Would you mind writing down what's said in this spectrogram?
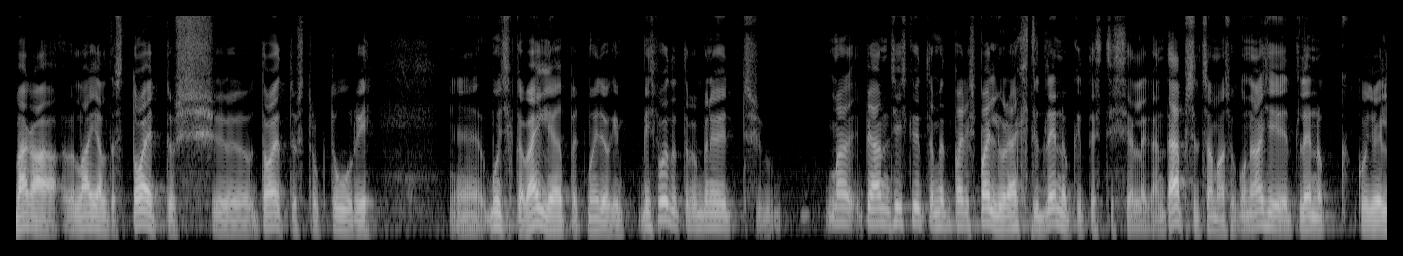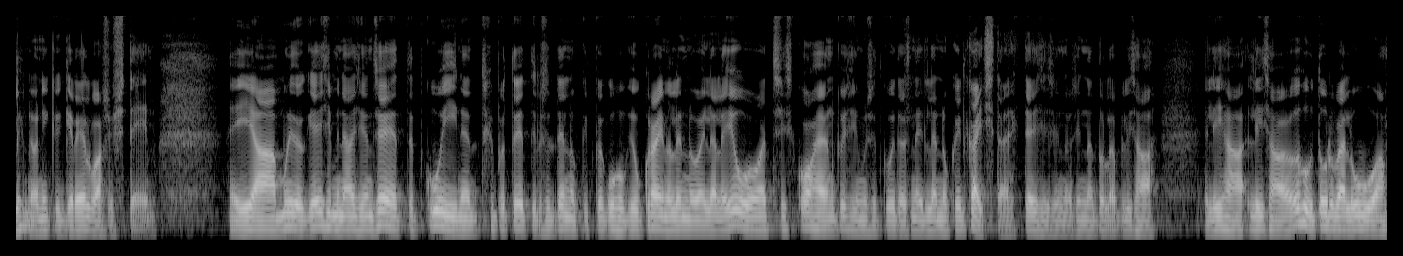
väga laialdast toetus, toetusstruktuuri. Äh, muuseas ka väljaõpet muidugi, mis puudutab nüüd, ma pean siiski ütlema, et päris palju räägitud lennukitest, siis sellega on täpselt samasugune asi, et lennuk kui selline on ikkagi relvasüsteem ja muidugi esimene asi on see, et, et kui need hüpoteetilised lennukid ka kuhugi Ukraina lennuväljale jõuavad, siis kohe on küsimus, et kuidas neid lennukeid kaitsta ehk teisisõnu, sinna tuleb lisa, liha, lisaõhuturve luua.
